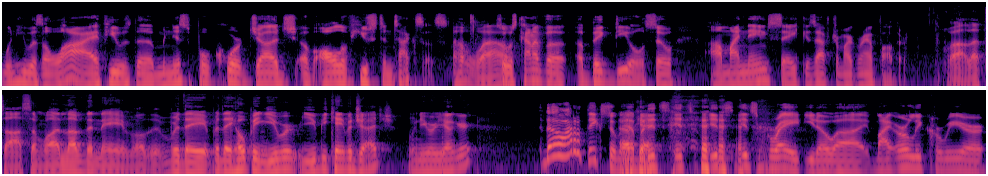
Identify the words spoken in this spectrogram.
when he was alive, he was the municipal court judge of all of Houston, Texas. Oh wow! So it was kind of a, a big deal. So uh, my namesake is after my grandfather. Wow, that's awesome. Well, I love the name. Were they were they hoping you were you became a judge when you were younger? No, I don't think so, man. Okay. But it's it's it's it's great. You know, uh, my early career,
